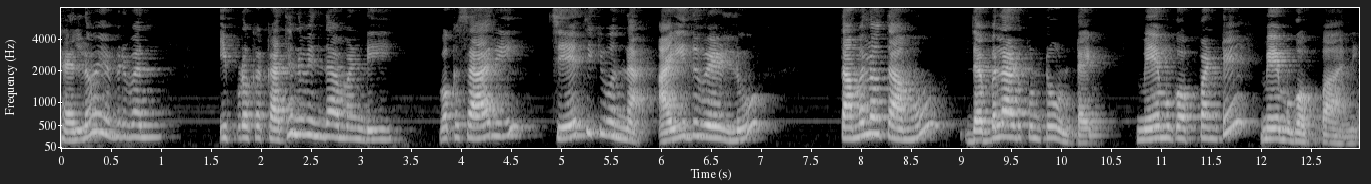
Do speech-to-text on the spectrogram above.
హలో ఎవ్రీవన్. ఇప్పుడు ఒక కథను విందామండి. ఒకసారి చేతికి ఉన్న ఐదు వేళ్ళు తమలో తాము దెబ్బలాడుకుంటూ ఉంటాయి. మేము గొప్ప అంటే మేము గొప్ప అని.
